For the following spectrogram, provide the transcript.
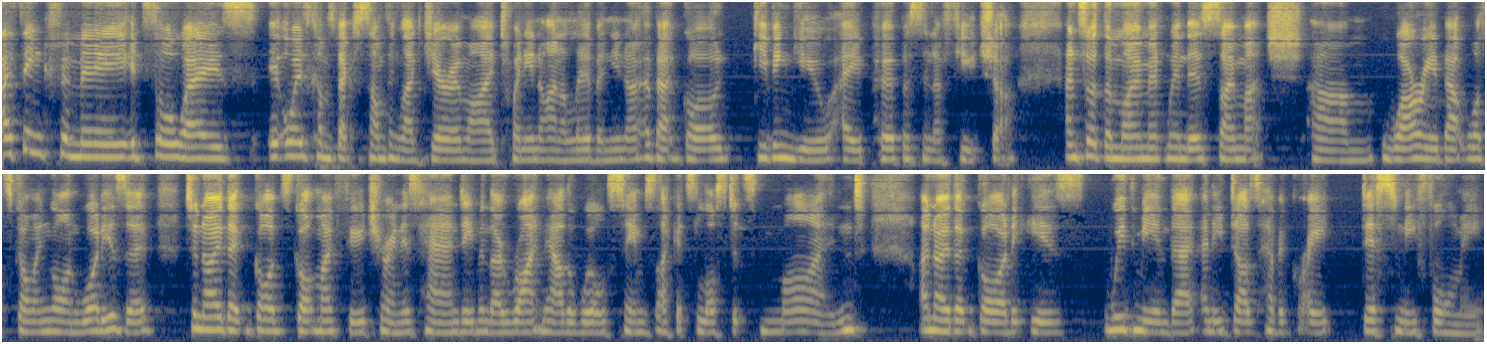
I think for me, it's always it always comes back to something like Jeremiah 29 11, you know, about God giving you a purpose and a future. And so at the moment when there's so much um, worry about what's going on, what is it? To know that God's got my future in his hand, even though right now the world seems like it's lost its mind. I know that God is with me in that and he does have a great destiny for me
